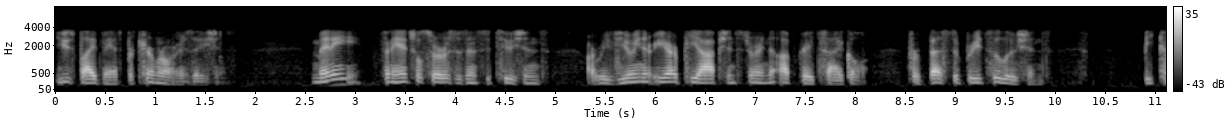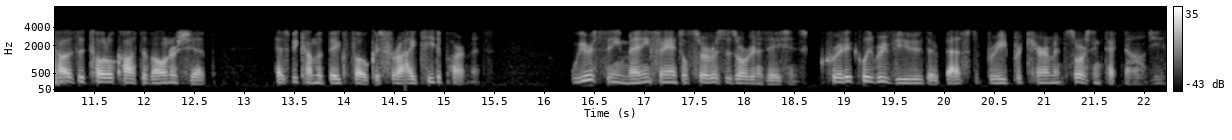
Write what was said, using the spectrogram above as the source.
used by advanced procurement organizations. Many financial services institutions are reviewing their ERP options during the upgrade cycle for best of breed solutions because the total cost of ownership has become a big focus for IT departments. We are seeing many financial services organizations critically review their best of breed procurement sourcing technologies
